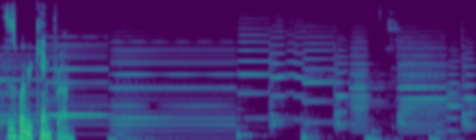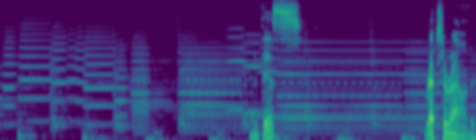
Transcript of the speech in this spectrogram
This is where we came from. And this wraps around.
